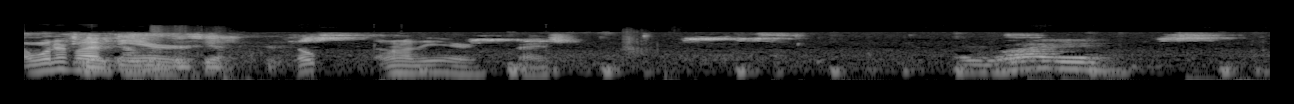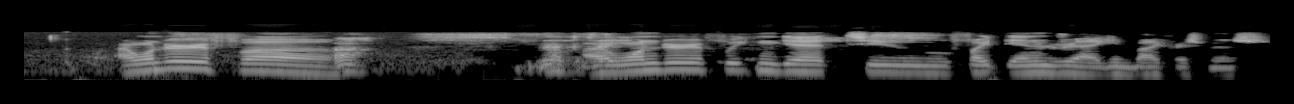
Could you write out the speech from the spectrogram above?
I wonder if I have the air. this yet. Nope, I don't have the air. Nice. I wonder if uh, Ah, I wonder if we can get to fight the Ender Dragon by Christmas.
